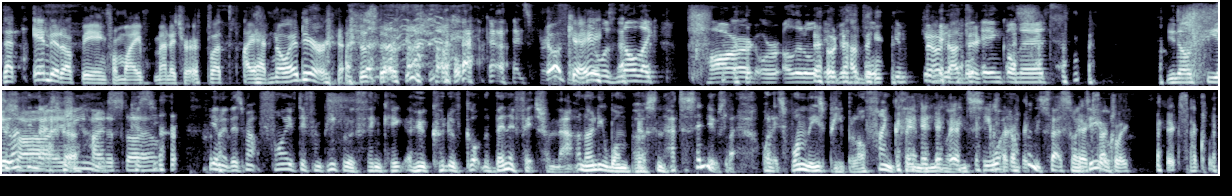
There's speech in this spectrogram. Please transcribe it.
That ended up being from my manager, but I had no idea. So, That's very Okay. There was no like card or a little No, invisible, nothing. in- No, invisible nothing. ink on it. You know, See, I think that's CSI kind of style. You know, there's about five different people who think who could have got the benefits from that, and only one person had to send it. It was like, well, it's one of these people. I'll thank them anyway and see what happens. That's ideal. exactly. Exactly.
